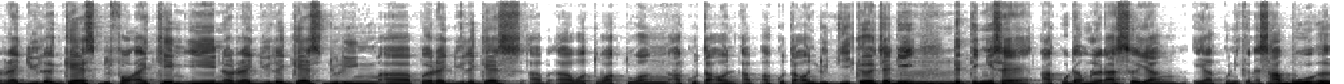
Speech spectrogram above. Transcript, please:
regular guest before I came in, a regular guest during uh, apa regular guest uh, uh, waktu-waktu yang aku tak on uh, aku tak on duty ke. Jadi hmm. the thing is eh, aku dah mula rasa yang eh aku ni kena sabur ke?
